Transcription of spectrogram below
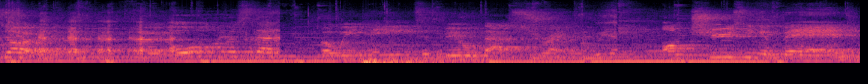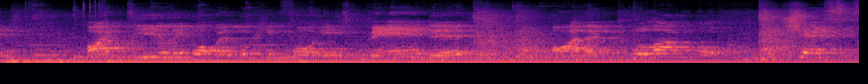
So, so all of us that, but we need to build that strength. I'm choosing a band. Ideally, what we're looking for is banded, either pull up or chest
